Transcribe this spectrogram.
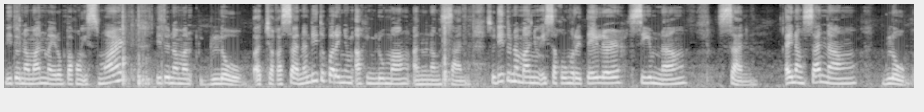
Dito naman mayroon pa akong Smart. Dito naman Globe at saka Sun. Nandito pa rin yung aking lumang ano ng Sun. So dito naman yung isa kong retailer SIM ng Sun. Ay ng Sun ng Globe.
